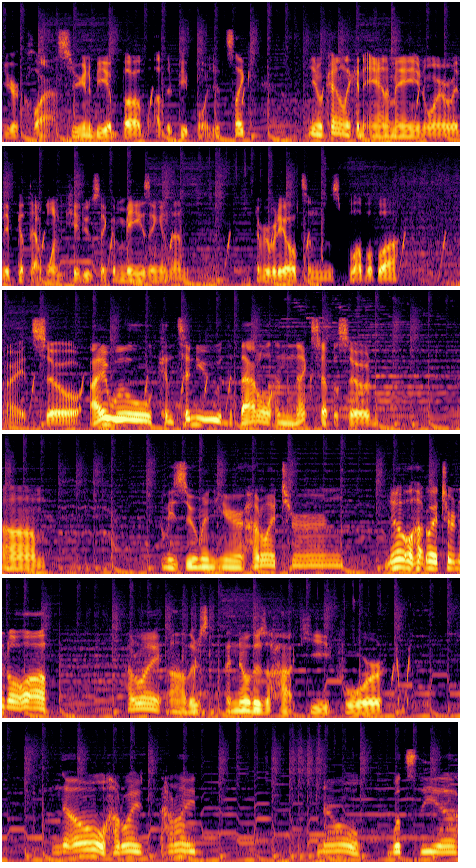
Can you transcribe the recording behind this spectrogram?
your class. You're going to be above other people. It's like, you know, kind of like an anime, you know, where they've got that one kid who's like amazing, and then everybody else is blah blah blah. Alright, so I will continue the battle in the next episode. Um, let me zoom in here. How do I turn... No, how do I turn it all off? How do I... Oh, there's... I know there's a hotkey for... No, how do I... How do I... No, what's the, uh...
